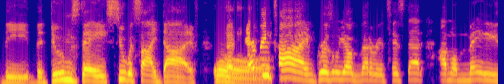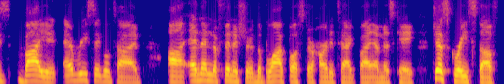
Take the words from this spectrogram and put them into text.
The the Doomsday suicide dive Oh. Every time Grizzle Young Veterans hits that, I'm amazed by it every single time. Uh, and then the finisher, the blockbuster heart attack by MSK, just great stuff.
